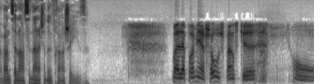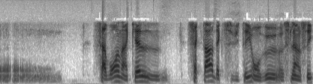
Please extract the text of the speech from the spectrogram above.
avant de se lancer dans l'achat d'une franchise? Ben, la première chose, je pense que on, on- savoir dans quel secteur d'activité on veut euh, se lancer.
